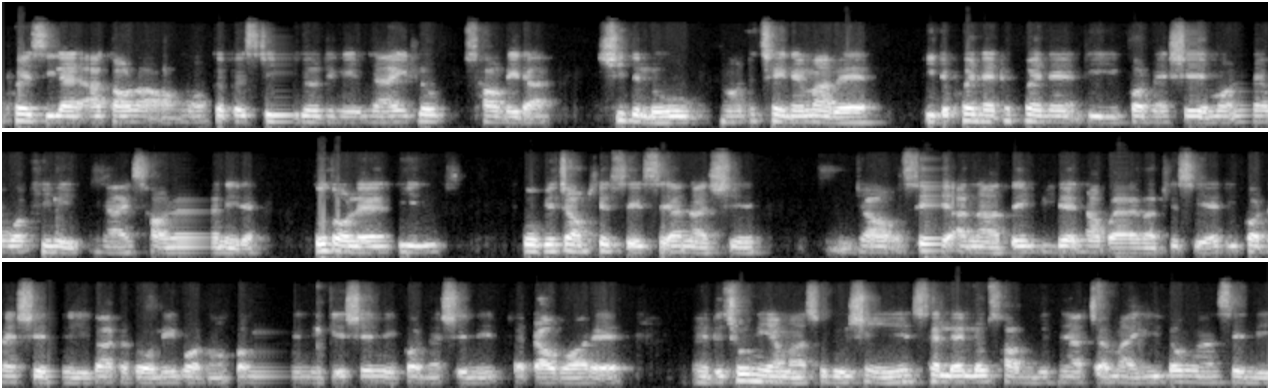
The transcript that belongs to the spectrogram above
အဖွဲ့အစည်းလိုက်အားကောင်းလာအောင်နော် capacity building တွေအများကြီးလှုပ်ဆောင်နေတာရှိတယ်လို့နော်တစ်ချိန်တည်းမှာပဲဒီတစ်ဖွဲ့နဲ့တစ်ဖွဲ့နဲ့ဒီ connection ပေါ့ networking တွေအများကြီးဆောင်ရွက်နေတယ်သို့တော်လည်းဒီ ကိုဗစ်ကြောင့်ဖြစ်စေဆေးအနာရှင်ကြောင့်ဆေးအနာသိပြီးတဲ့နောက်ပိုင်းမှာဖြစ်စေဒီ connection တွေကတော်တော်လေးပေါ့နော် communication တွေ connection တွေတက်တောက်သွားတယ်အဲတချို့နေရာမှာဆိုလို့ရှိရင်ဆက်လက်လှုပ်ဆောင်နေတဲ့များကျမကြီးလုပ်ငန်းစဉ်တွေ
